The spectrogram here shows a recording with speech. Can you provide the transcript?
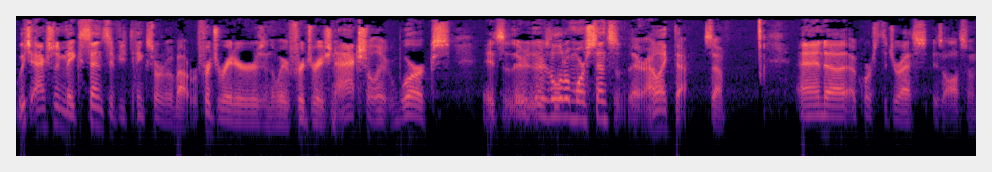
which actually makes sense if you think sort of about refrigerators and the way refrigeration actually works. It's there, there's a little more sense there. I like that. So. And uh, of course, the dress is awesome.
